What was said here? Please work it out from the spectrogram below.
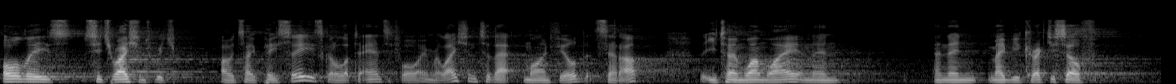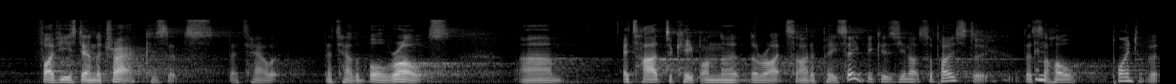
all these situations which I would say PC's got a lot to answer for in relation to that minefield that's set up, that you turn one way and then and then maybe you correct yourself five years down the track because that's that's how it that's how the ball rolls. Um, it's hard to keep on the, the right side of PC because you're not supposed to. That's the whole point of it.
